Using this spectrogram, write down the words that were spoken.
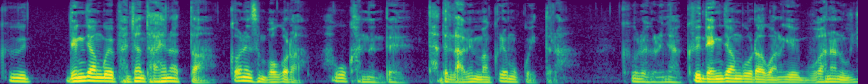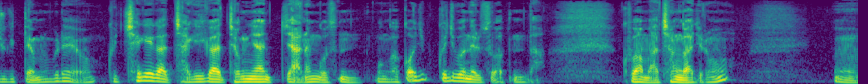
그 냉장고에 반찬 다 해놨다. 꺼내서 먹어라. 하고 갔는데 다들 라면만 끓여 먹고 있더라. 그걸 왜 그러냐. 그 냉장고라고 하는 게 무한한 우주기 때문에 그래요. 그 체계가 자기가 정리하지 않은 곳은 뭔가 꺼집, 끄집어낼 수가 없다. 그와 마찬가지로 어,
